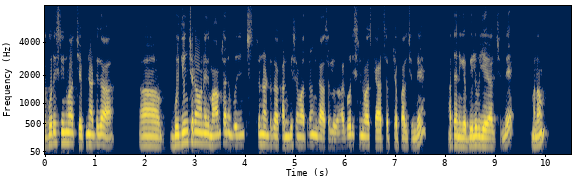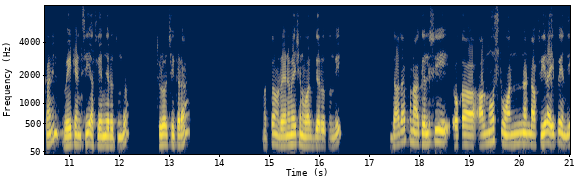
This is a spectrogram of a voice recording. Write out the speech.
అఘోరి శ్రీనివాస్ చెప్పినట్టుగా భుజించడం అనేది మాంసాన్ని భుజిస్తున్నట్టుగా కనిపిస్తే మాత్రం ఇంకా అసలు అఘోరి శ్రీనివాస్ క్యాట్సప్ చెప్పాల్సిందే. అతనికి బిలువ చేయాల్సిందే మనం. కానీ వెయిట్ అండ్ సీ అసలు ఏం జరుగుతుందో. చూడవచ్చు ఇక్కడ. మొత్తం రెనోవేషన్ వర్క్ జరుగుతుంది. దాదాపు నాకు తెలిసి ఒక almost one and half year అయిపోయింది.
